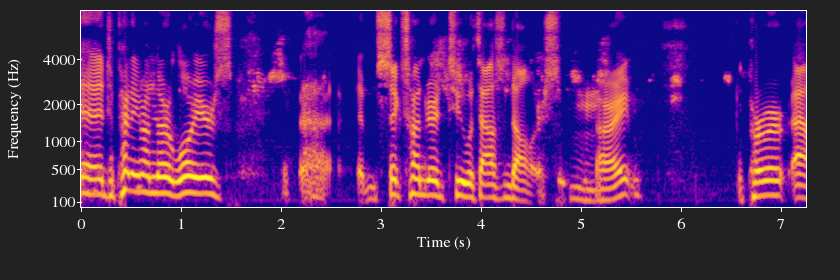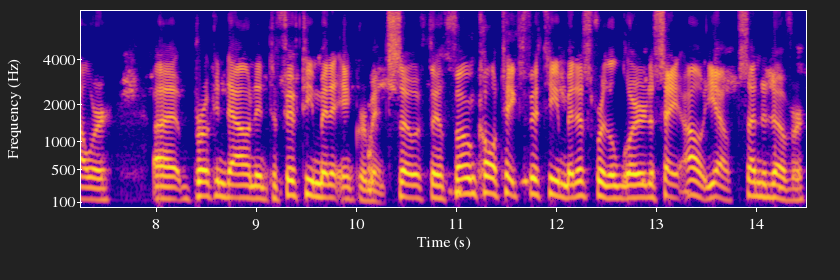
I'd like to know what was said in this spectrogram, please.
uh, depending on their lawyers, uh, six hundred to a thousand dollars. All right, per hour, uh, broken down into 15 minute increments. So if the phone call takes 15 minutes for the lawyer to say, oh, yeah, send it over.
